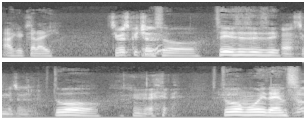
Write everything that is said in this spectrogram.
Ah, qué caray. ¿Sí me escuchas? Eso, sí, sí, sí, sí. Ah, sí me escuchas. Estuvo, estuvo muy denso.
